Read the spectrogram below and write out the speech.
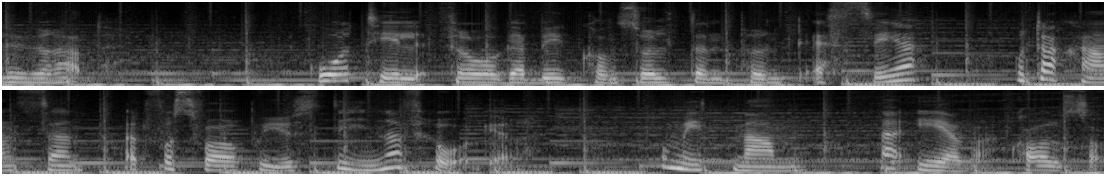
lurad. Gå till frågabyggkonsulten.se och ta chansen att få svar på just dina frågor. Och mitt namn Eva Karlsson.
